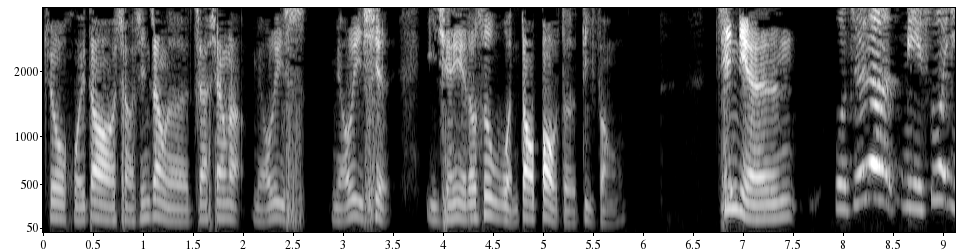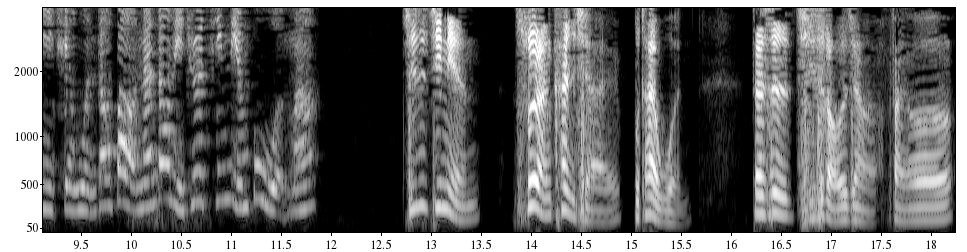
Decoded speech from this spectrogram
就回到小心脏的家乡了，苗栗市苗栗县，以前也都是稳到爆的地方，今年。我觉得你说以前稳到爆，难道你觉得今年不稳吗？其实今年虽然看起来不太稳，但是其实老实讲，反而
